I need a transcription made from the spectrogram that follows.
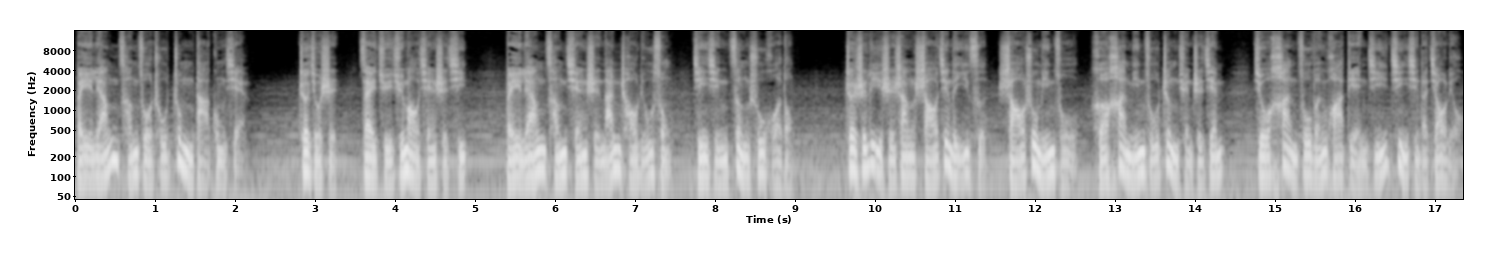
北凉曾做出重大贡献。这就是在举渠冒前时期。北凉曾遣使南朝刘宋进行赠书活动，这是历史上少见的一次少数民族和汉民族政权之间就汉族文化典籍进行的交流。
